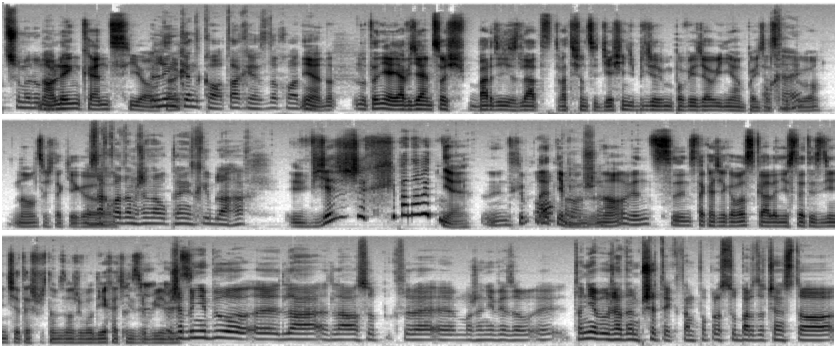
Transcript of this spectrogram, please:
03 my lubimy. No, Link and CEO. Link tak? and Co, tak jest, dokładnie. Nie, no, no to nie, ja widziałem coś bardziej z lat 2010, bliżej bym powiedział i nie mam pojęcia, co to było. No, coś takiego. Zakładam, że na ukraińskich blachach. Wiesz, że chyba nawet nie. Chyba O, nawet nie proszę. No, więc, więc taka ciekawostka, ale niestety zdjęcie też już tam zdążyło odjechać, nie zrobiłem. Żeby więc... nie było e, dla, dla osób, które e, może nie wiedzą, e, to nie był żaden przytyk. Tam po prostu bardzo często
